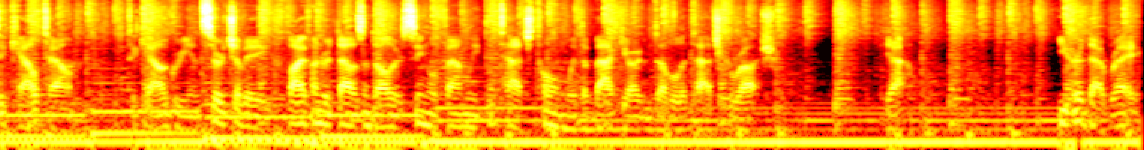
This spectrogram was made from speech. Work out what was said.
to Cowtown, to Calgary, in search of a $500,000 single family detached home with a backyard and double attached garage. Yeah, you heard that right.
